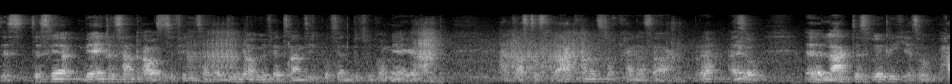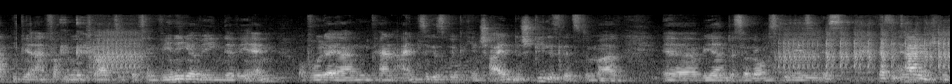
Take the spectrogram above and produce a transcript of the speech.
das, das wäre wär interessant rauszufinden. Jetzt haben wir ungefähr 20% Besucher mehr gehabt. An was das lag, kann uns doch keiner sagen, oder? Also äh, lag das wirklich, also hatten wir einfach nur 20% weniger wegen der WM, obwohl da ja nun kein einziges wirklich entscheidendes Spiel das letzte Mal äh, während des Salons gewesen ist. Das Italien-Spiel.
